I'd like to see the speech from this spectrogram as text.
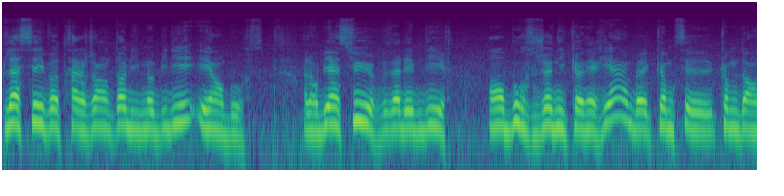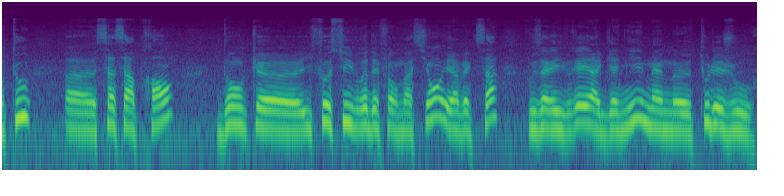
placez votre argent dans l'immobilier et en bourse. Alors bien sûr vous allez me dire en bourse je n'y connais rien, mais comme, comme dans tout euh, ça s'apprend donc euh, il faut suivre des formations et avec ça vous arriverez à gagner même euh, tous les jours.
